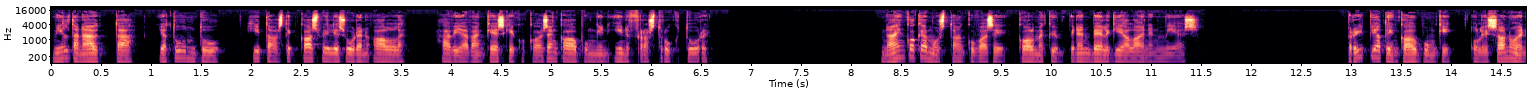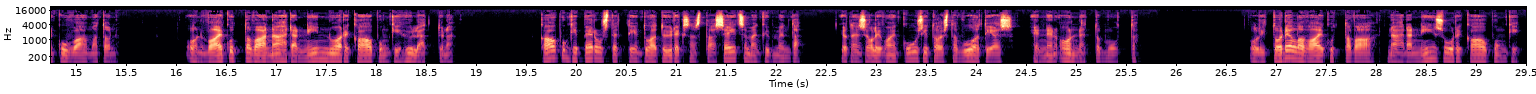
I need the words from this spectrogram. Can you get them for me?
Miltä näyttää ja tuntuu hitaasti kasvillisuuden alle häviävän keskikokoisen kaupungin infrastruktuuri. Näin kokemustaan kuvasi kolmekymppinen belgialainen mies. Pripyatin kaupunki oli sanoin kuvaamaton. On vaikuttavaa nähdä niin nuori kaupunki hylättynä – Kaupunki perustettiin 1970, joten se oli vain 16-vuotias ennen onnettomuutta. Oli todella vaikuttavaa nähdä niin suuri kaupunki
